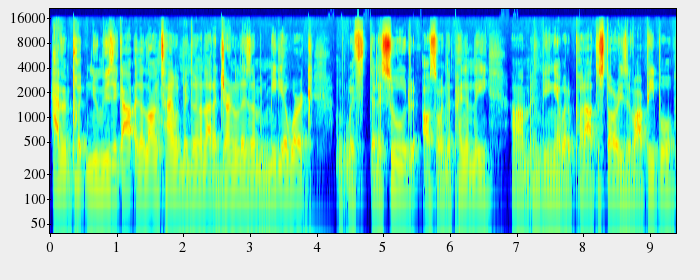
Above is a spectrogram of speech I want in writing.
haven't put new music out in a long time. We've been doing a lot of journalism and media work with Telesur, also independently, um, and being able to put out the stories of our people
